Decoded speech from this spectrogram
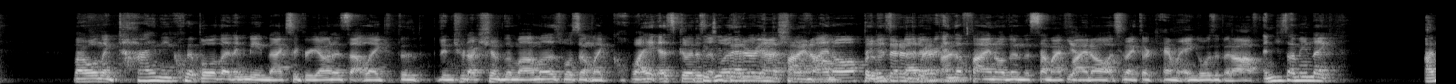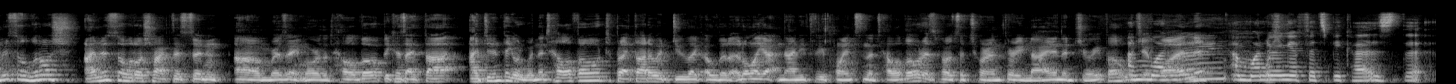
my one like tiny quibble that I think me and Max agree on is that like the, the introduction of the mamas wasn't like quite as good as They it did was better in the, in the national final. but They it did was better in the better in the final. final than the semifinal. It seemed like their camera angle was a bit off, and just I mean like. I'm just a little. Sh- I'm just a little shocked this didn't um, resonate more with the televote because I thought I didn't think it would win the televote, but I thought it would do like a little. It only got 93 points in the televote as opposed to 239 in the jury vote, which I'm it wondering. won. I'm wondering if it's because the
